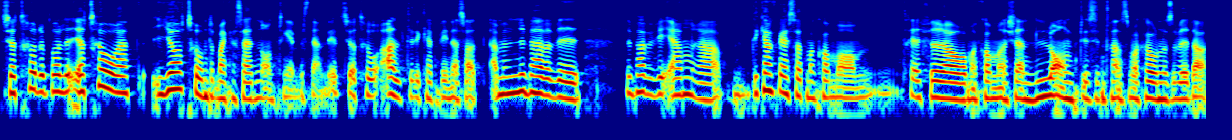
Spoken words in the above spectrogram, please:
Så jag tror, det jag tror att, jag tror inte man kan säga att någonting är beständigt. Så jag tror alltid det kan finnas så att, ja, men nu behöver vi nu behöver vi ändra, det kanske är så att man kommer om tre, fyra år, och man kommer att ha känt långt i sin transformation och så vidare.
